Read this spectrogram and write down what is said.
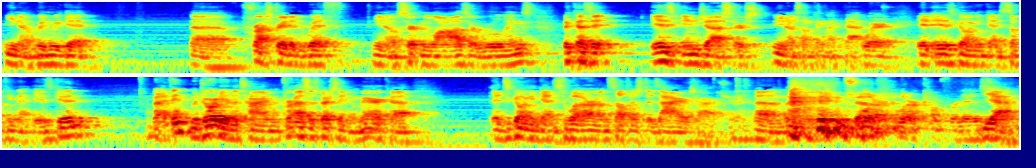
you know, when we get uh, frustrated with you know certain laws or rulings because it is unjust or you know something like that where it is going against something that is good. But I think majority of the time, for us, especially in America, it's going against what our own selfish desires are. Um, so, what, our, what our comfort is. yeah,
